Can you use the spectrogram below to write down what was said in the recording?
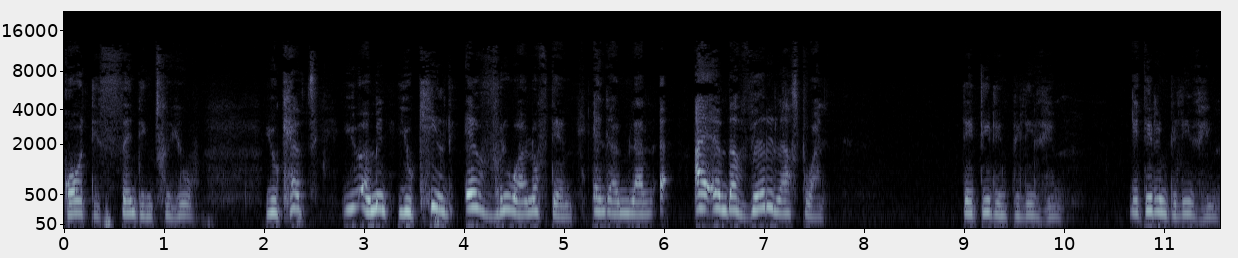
God is sending to you. You kept you I mean you killed every one of them, and I'm I am the very last one. They didn't believe him. They didn't believe him.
